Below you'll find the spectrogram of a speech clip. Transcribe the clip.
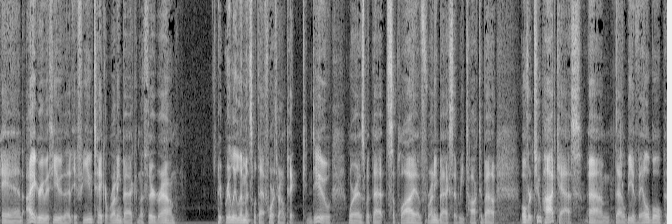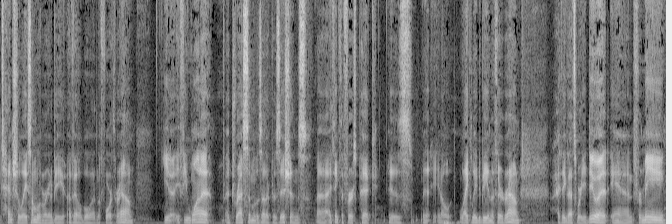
And I agree with you that if you take a running back in the third round, it really limits what that fourth round pick can do. Whereas with that supply of running backs that we talked about over two podcasts um, that'll be available potentially, some of them are going to be available in the fourth round. You know, if you want to address some of those other positions, uh, I think the first pick is, you know, likely to be in the third round. I think that's where you do it. And for me,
